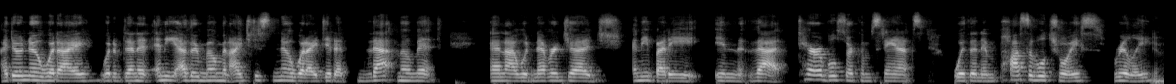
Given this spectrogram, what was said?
I don't know what I would have done at any other moment. I just know what I did at that moment. And I would never judge anybody in that terrible circumstance with an impossible choice, really. Yeah.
